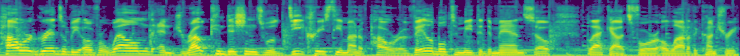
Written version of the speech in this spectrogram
Power grids will be overwhelmed, and drought conditions will decrease the amount of power available to meet the demand, so blackouts for a lot of the country.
